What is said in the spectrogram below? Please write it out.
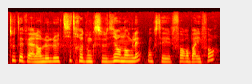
Tout à fait. Alors le, titre donc se dit en anglais, donc c'est 4 by 4.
